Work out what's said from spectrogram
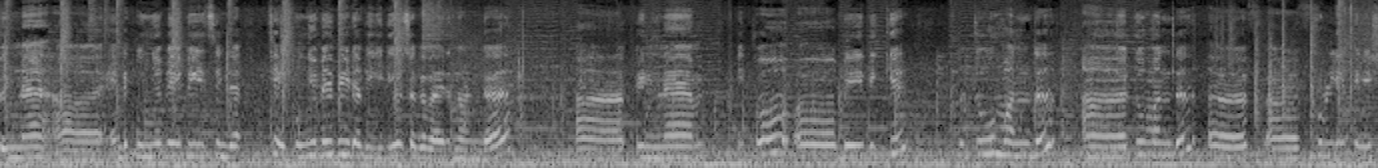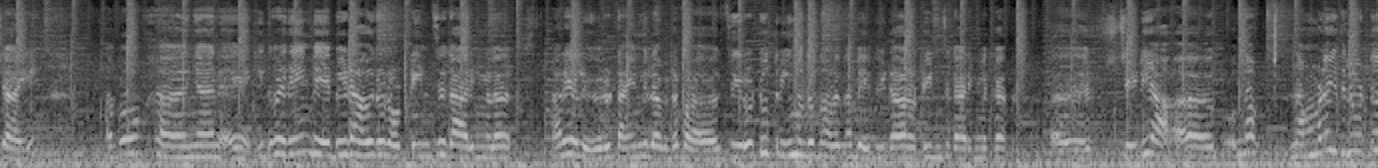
പിന്നെ എന്റെ കുഞ്ഞു ബേബീസിന്റെ ചേ കുഞ്ഞു ബേബിയുടെ വീഡിയോസ് ഒക്കെ വരുന്നുണ്ട്. പിന്നെ ഇപ്പോൾ ബേബിക്ക് two month two month fully ഫിനിഷായി അപ്പോൾ ഞാൻ ഇതുവരെയും ബേബിയുടെ ആ ഒരു റൊട്ടീൻസ് കാര്യങ്ങൾ അറിയാലോ ഒരു ടൈമിൽ അവരുടെ സീറോ ടു ത്രീ മന്ത് എന്ന് പറയുന്ന ബേബിയുടെ റൊട്ടീൻസ് കാര്യങ്ങളൊക്കെ ശരിയാ ഒന്ന് നമ്മളെ ഇതിലോട്ട്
